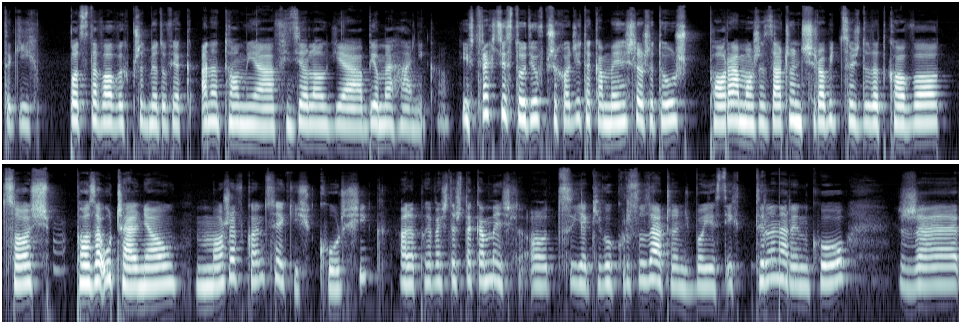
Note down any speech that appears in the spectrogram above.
takich podstawowych przedmiotów jak anatomia, fizjologia, biomechanika. I w trakcie studiów przychodzi taka myśl, że to już pora może zacząć robić coś dodatkowo, coś poza uczelnią, może w końcu jakiś kursik? Ale pojawia się też taka myśl, od jakiego kursu zacząć, bo jest ich tyle na rynku, że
